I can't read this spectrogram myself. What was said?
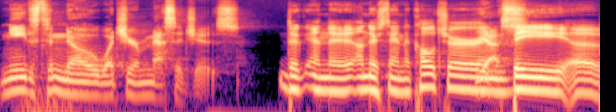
needs to know what your message is. The, and they understand the culture and Yes. be uh,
